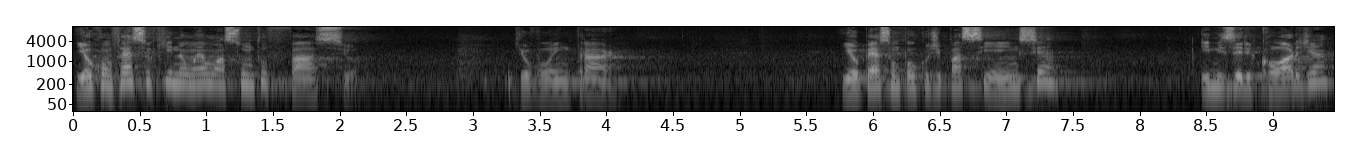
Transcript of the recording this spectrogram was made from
E eu confesso que não é um assunto fácil que eu vou entrar. E eu peço um pouco de paciência e misericórdia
